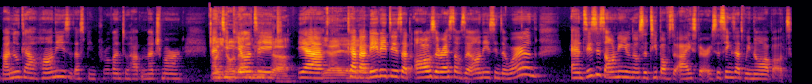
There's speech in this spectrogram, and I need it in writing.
Manuka honey that has been proven to have much more Oh, you know antibiotic, yeah, Yeah, yeah, yeah. capabilities that all the rest of the honeys in the world. And this is only, you know, the tip of the iceberg, the things that we know about.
